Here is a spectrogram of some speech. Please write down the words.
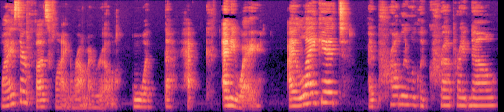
Why is there fuzz flying around my room? What the heck? Anyway, I like it. I probably look like crap right now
